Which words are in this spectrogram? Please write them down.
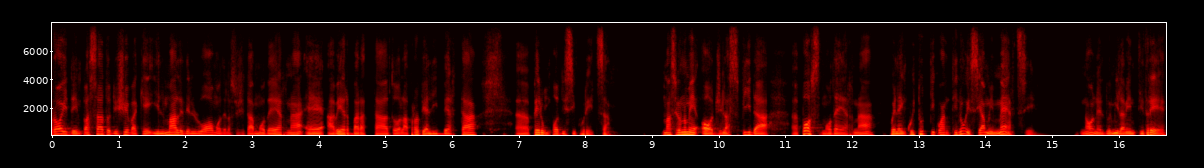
Freud in passato diceva che il male dell'uomo, della società moderna, è aver barattato la propria libertà, uhm, per un po' di sicurezza. Ma secondo me oggi la sfida, uhm, postmoderna, quella in cui tutti quanti noi siamo immersi, no, nel 2023,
